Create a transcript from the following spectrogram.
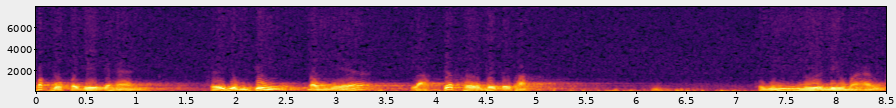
bắt buộc phải ghi cái hàng sử dụng chúng, đồng nghĩa là kết hôn với tử thần thì những người liều mạng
